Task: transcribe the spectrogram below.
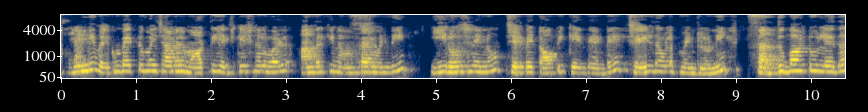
హాయ్ అండి welcome back to my channel Marthi educational world. అందరికీ నమస్కారం అండి. ఈ రోజు నేను చెప్పే టాపిక్ ఏంటి అంటే చైల్డ్ డెవలప్మెంట్లోని సర్దుబాటు లేదా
